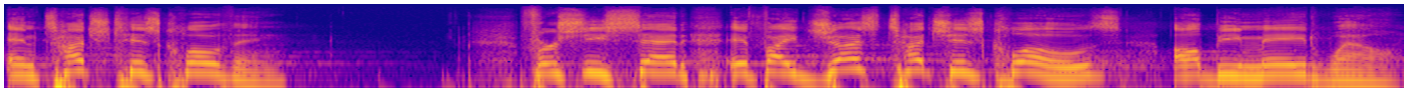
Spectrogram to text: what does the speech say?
and touched his clothing. For she said, If I just touch his clothes, I'll be made well.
